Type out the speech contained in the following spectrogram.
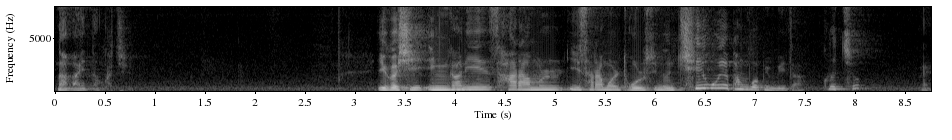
남아 있는 거죠. 이것이 인간이 사람을 이 사람을 도울 수 있는 최고의 방법입니다. 그렇죠? 네.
